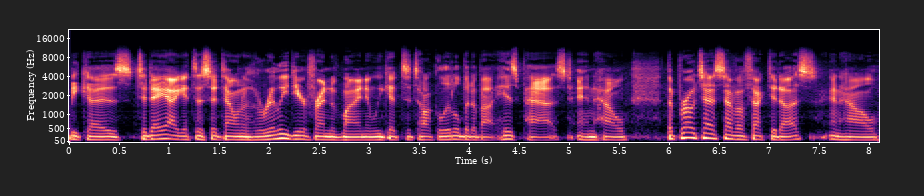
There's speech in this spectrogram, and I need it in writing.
because today I get to sit down with a really dear friend of mine and we get to talk a little bit about his past and how the protests have affected us and how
